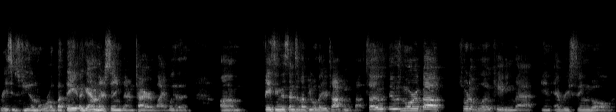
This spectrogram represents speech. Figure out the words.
racist views on the world. But they, again, they're seeing their entire livelihood um, facing the sense of people that you're talking about. So it was more about sort of locating that in every single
